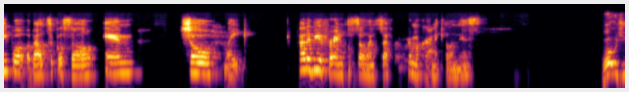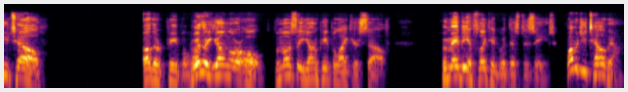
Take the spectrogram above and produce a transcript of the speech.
people about sickle cell and show like how to be a friend to someone suffering from a chronic illness. What would you tell other people, whether young or old, but mostly young people like yourself, who may be afflicted with this disease? What would you tell them?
